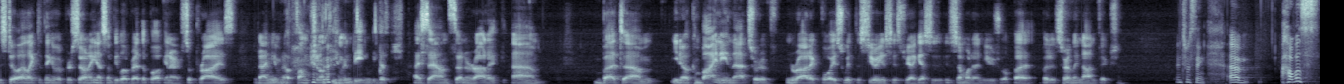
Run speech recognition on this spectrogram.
still I like to think of a persona. You know, some people have read the book and are surprised that I'm even a functional human being because I sound so neurotic. Um, but um, you know, combining that sort of neurotic voice with the serious history, I guess, is, is somewhat unusual. But but it's certainly nonfiction. Interesting. Um, how was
